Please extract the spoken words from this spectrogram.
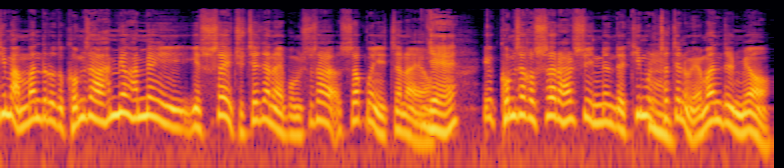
팀 안 만들어도 검사 한 명 한 명이 이게 수사의 주체잖아요. 보면 수사 수사권이 있잖아요. 예. 검사가 수사를 할 수 있는데 팀을 음. 첫째는 왜 만들며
